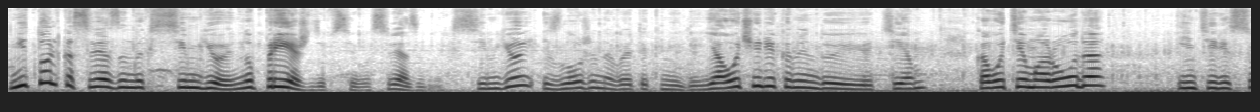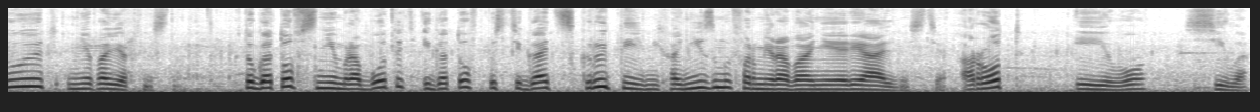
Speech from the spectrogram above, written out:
не только связанных с семьей, но прежде всего связанных с семьей, изложены в этой книге. Я очень рекомендую ее тем, кого тема рода интересует не поверхностно, кто готов с ним работать и готов постигать скрытые механизмы формирования реальности, род и его сила.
